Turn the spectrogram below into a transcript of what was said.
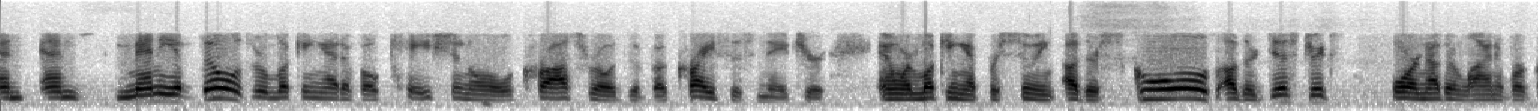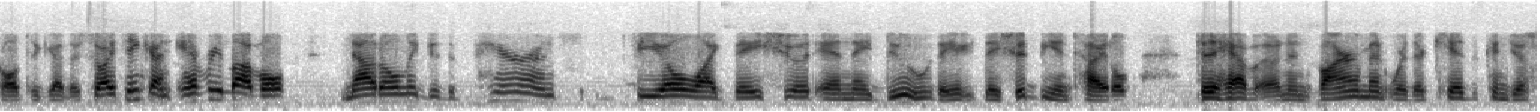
And and many of those were looking at a vocational crossroads of a crisis nature and were looking at pursuing other schools other districts or another line of work altogether. So i think on every level not only do the parents feel like they should, and they do, they, they should be entitled to have an environment where their kids can just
